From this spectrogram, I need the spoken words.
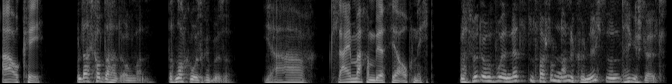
Ah, okay. Und das kommt dann halt irgendwann. Das noch größere Böse. Ja, klein machen wir es ja auch nicht. Das wird irgendwo in den letzten zwei Stunden angekündigt und hingestellt.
